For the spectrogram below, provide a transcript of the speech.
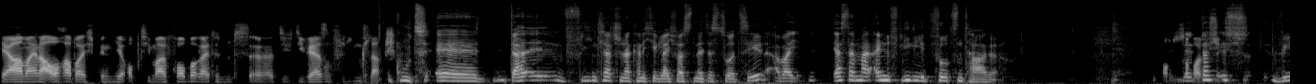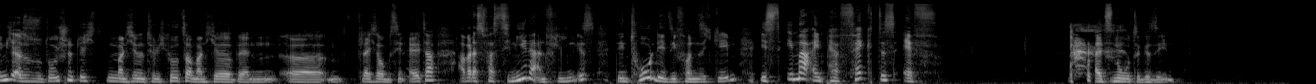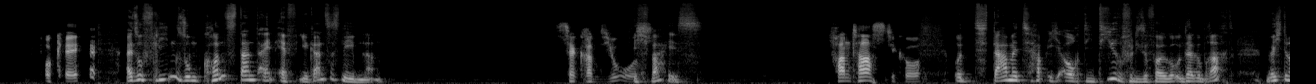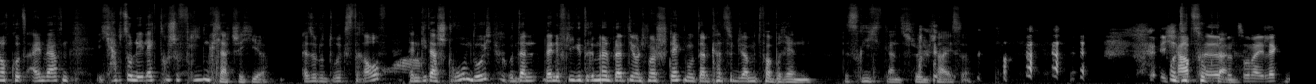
Ja, meine auch, aber ich bin hier optimal vorbereitet mit äh, die- diversen Fliegenklatschen. Gut, äh, da äh, Fliegen klatschen, da kann ich dir gleich was Nettes zu erzählen, aber erst einmal, eine Fliege lebt 14 Tage. Das wenig. ist wenig, also so durchschnittlich. Manche natürlich kürzer, manche werden äh, vielleicht auch ein bisschen älter. Aber das Faszinierende an Fliegen ist, den Ton, den sie von sich geben, ist immer ein perfektes F. Als Note gesehen. Okay. Also Fliegen summen konstant ein F ihr ganzes Leben lang. ist ja grandios. Ich weiß. Fantastico. Und damit habe ich auch die Tiere für diese Folge untergebracht. Möchte noch kurz einwerfen, ich habe so eine elektrische Fliegenklatsche hier. Also du drückst drauf, dann geht da Strom durch und dann, wenn eine Fliege drin ist, bleibt die manchmal stecken und dann kannst du die damit verbrennen. Das riecht ganz schön scheiße. Ich habe äh, mit so einer Elek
